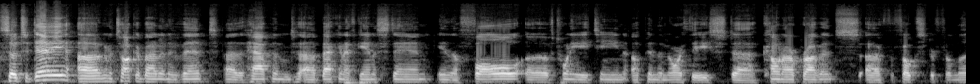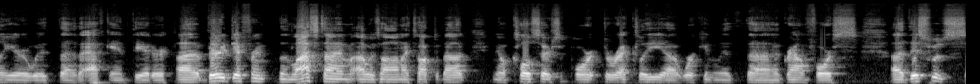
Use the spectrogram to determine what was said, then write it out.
So today uh, I'm going to talk about an event uh, that happened uh, back in Afghanistan in the fall of 2018 up in the northeast uh, Kunar province. Uh, for folks that are familiar with uh, the Afghan theater, very different than last time I was on. I talked about you know close air support directly working with ground force. this was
